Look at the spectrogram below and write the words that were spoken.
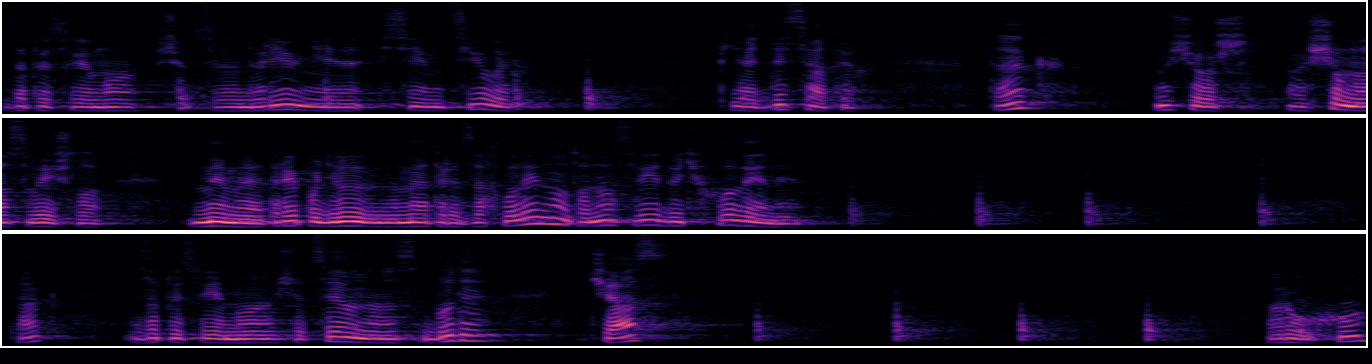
Записуємо, що це дорівнює 7,5. Так? Ну що ж, що в нас вийшло? Ми метри поділили на метри за хвилину, то у нас вийдуть хвилини. Так? Записуємо, що це у нас буде час руху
